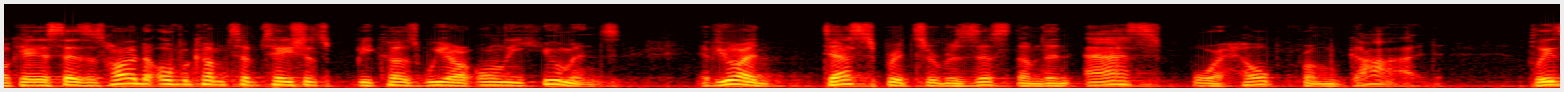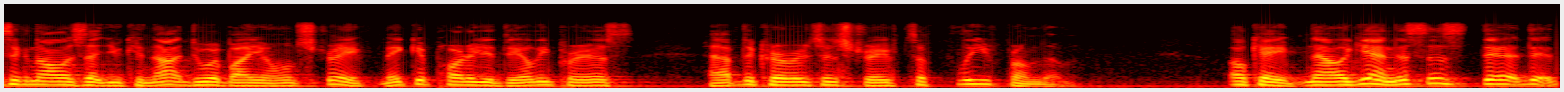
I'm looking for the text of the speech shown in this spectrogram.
Okay, it says it's hard to overcome temptations because we are only humans. If you are desperate to resist them, then ask for help from God. Please acknowledge that you cannot do it by your own strength. Make it part of your daily prayers. Have the courage and strength to flee from them. Okay, now again, this is the, the,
